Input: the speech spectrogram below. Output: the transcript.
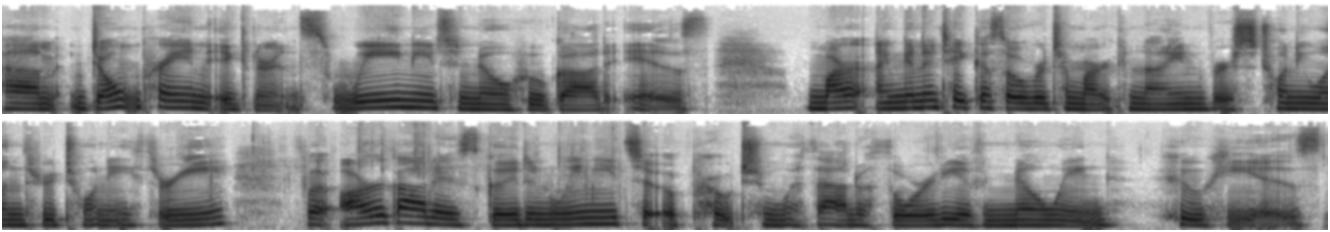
Um, don't pray in ignorance. We need to know who God is. Mark, I'm going to take us over to Mark 9, verse 21 through 23. But our God is good, and we need to approach Him with that authority of knowing who He is.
